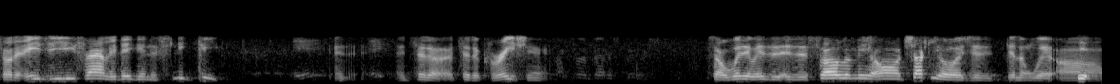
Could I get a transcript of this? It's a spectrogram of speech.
so the AGE family they getting a sneak peek into the to the creation. So what is it, is it, it solely on Chucky or is it dealing with um Yeah,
